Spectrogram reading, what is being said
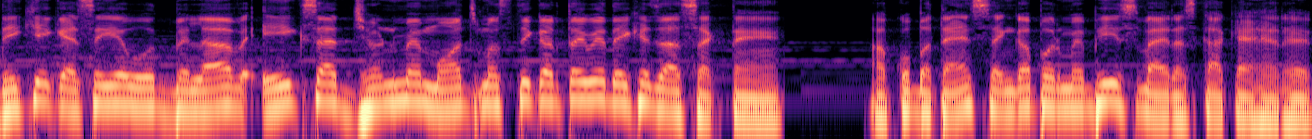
देखिए कैसे ये ऊद बिलाब एक साथ झुंड में मौज मस्ती करते हुए देखे जा सकते हैं। आपको बताएँ, सिंगापुर में भी इस वायरस का कहर है।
